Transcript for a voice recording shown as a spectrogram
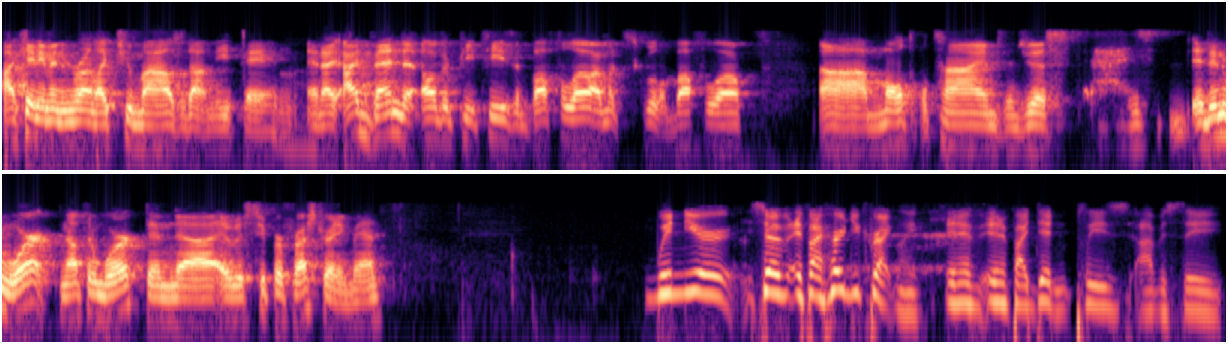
I can't even run like two miles without knee pain. And I, I'd been to other PTs in Buffalo. I went to school in Buffalo uh, multiple times, and just it didn't work. Nothing worked, and uh, it was super frustrating, man. When you're so, if, if I heard you correctly, and if and if I didn't, please obviously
